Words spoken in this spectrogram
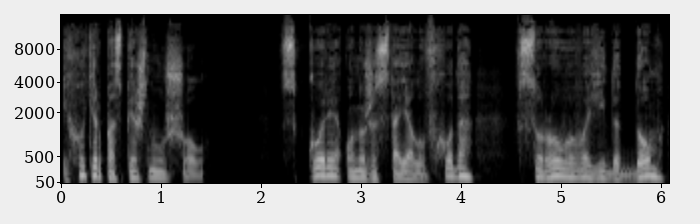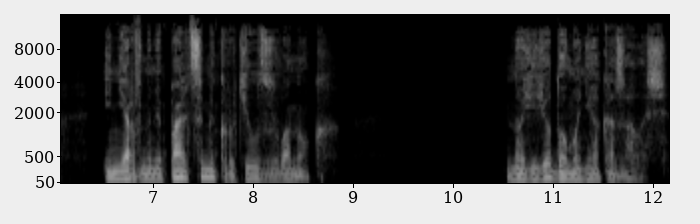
И Хокер поспешно ушел. Вскоре он уже стоял у входа в сурового вида дом и нервными пальцами крутил звонок. Но ее дома не оказалось.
